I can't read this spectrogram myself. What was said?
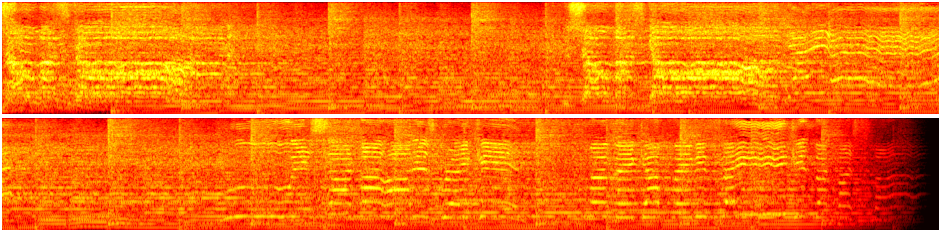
Show must go! show must go on.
